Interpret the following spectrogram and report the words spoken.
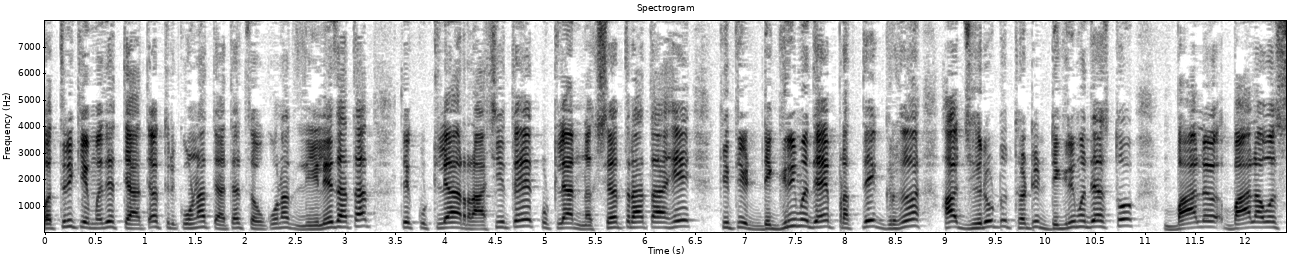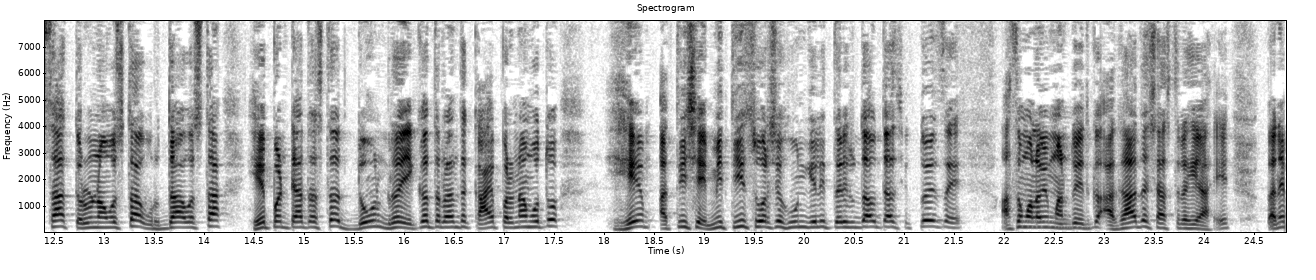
पत्रिकेमध्ये त्या त्या त्रिकोणात त्या त्या चौकोनात लिहिले जातात. ते कुठल्या राशीत आहे कुठल्या नक्षत्रात आहे किती डिग्रीमध्ये आहे प्रत्येक ग्रह हा झिरो टू थर्टी डिग्रीमध्ये असतो. बाल बालावस्था तरुणावस्था वृद्धावस्था हे पण त्यात असतं. दोन ग्रह एकत्र आल्यानंतर काय परिणाम होतो? हे अतिशय मी तीस वर्ष होऊन गेली तरीसुद्धा त्या शिकतोयच आहे. असं मला मी मानतो इतकं अगाध शास्त्र हे आहे. आणि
